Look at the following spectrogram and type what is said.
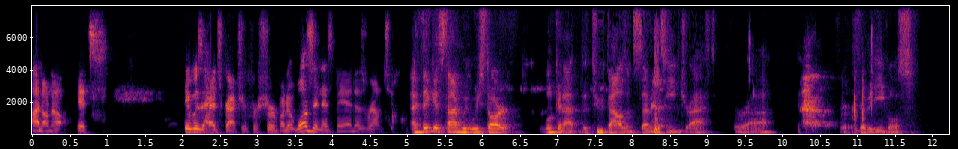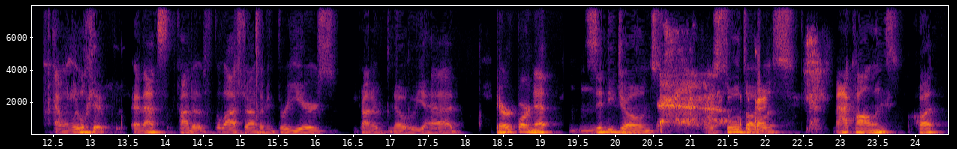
I don't know. It's it was a head scratcher for sure, but it wasn't as bad as round two. I think it's time we, we start looking at the 2017 draft for, uh, for for the Eagles. And when we look at, and that's kind of the last draft. I mean, three years, you kind of know who you had. Derek Barnett, Mhm. Sidney Jones, Rasul Douglas, Mack Hollins, cut.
